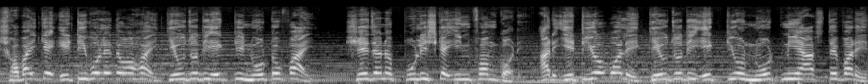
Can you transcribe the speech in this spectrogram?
সবাইকে এটি বলে দেওয়া হয়, কেউ যদি একটি নোটও পায়, সে যেন পুলিশকে ইনফর্ম করে। আর এটিও বলে, কেউ যদি একটিও নোট নিয়ে আসতে পারে,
